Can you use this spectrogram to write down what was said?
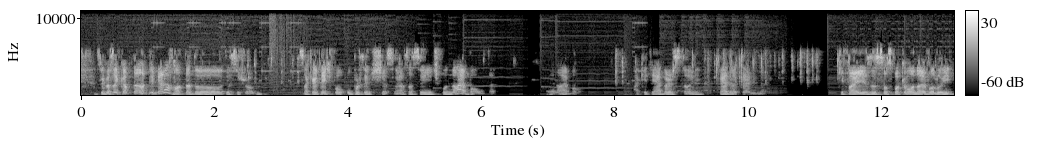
Você consegue capturar na primeira rota do, desse jogo. Só que ele tem tipo 1% de chance, né? Só assim, tipo, não é bom, tá? Ele não é bom. Aqui tem Everstone, Pedra Eterna. Que faz os seus Pokémon não evoluir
